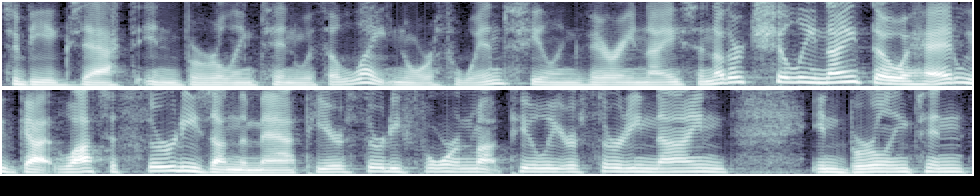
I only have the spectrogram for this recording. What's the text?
to be exact in Burlington with a light north wind, feeling very nice. Another chilly night though ahead. We've got lots of 30s on the map here, 34 in Montpelier, 39 in Burlington,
